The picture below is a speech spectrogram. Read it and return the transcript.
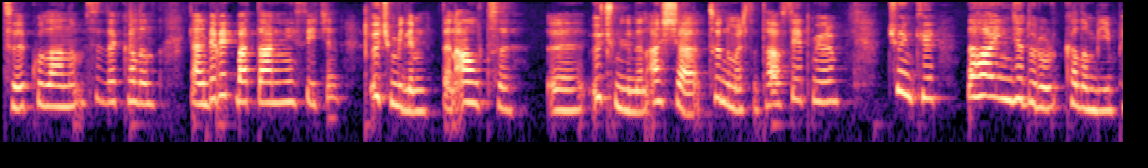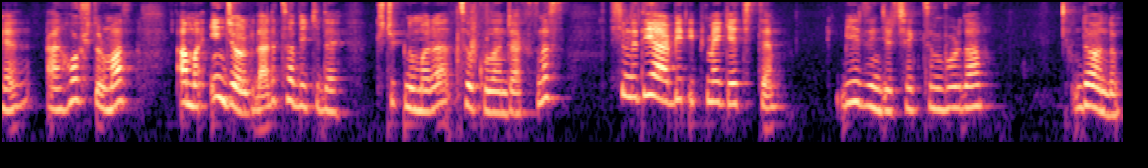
tığ kullandım. Siz de kalın. Yani bebek battaniyesi için 3 milimden altı 3 milimden aşağı tığ numarasını tavsiye etmiyorum. Çünkü daha ince durur kalın bir ipe. Yani hoş durmaz. Ama ince örgülerde tabii ki de küçük numara tığ kullanacaksınız. Şimdi diğer bir ipime geçtim. Bir zincir çektim burada. Döndüm.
